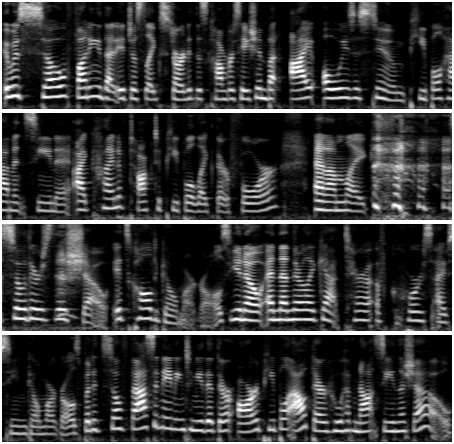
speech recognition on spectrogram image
It was so funny that it just, like, started this conversation. But I always assume people haven't seen it. I kind of talk to people like they're four, and I'm like, so there's this show. It's called Gilmore Girls, you know? And then they're like, yeah, Tara, of course I've seen Gilmore Girls. But it's so fascinating to me that there are people out there who have not seen the show.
